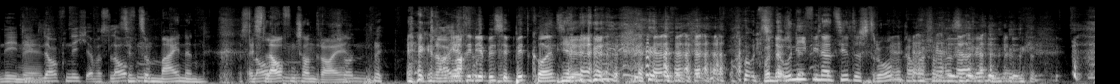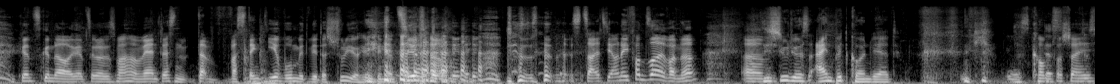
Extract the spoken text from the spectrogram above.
Nee, Nee. die laufen nicht, aber es laufen. Sind zum Meinen. Es laufen schon drei. Schon Ja, genau. drei- Jetzt sind hier ein bisschen Bitcoins hier. Von der Uni finanzierter Strom kann man schon was gönnen. Ganz genau, ganz genau. Das machen wir währenddessen. Da, was denkt ihr, womit wir das Studio hier finanziert haben? Das, das zahlt sich auch nicht von selber, ne? Ähm, Die Studio ist ein Bitcoin wert. das kommt das- wahrscheinlich.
